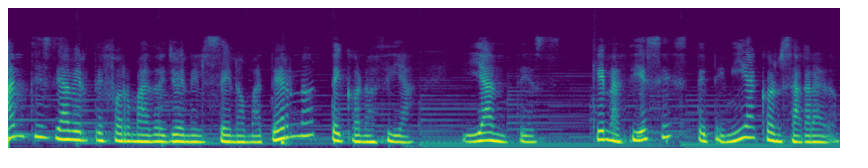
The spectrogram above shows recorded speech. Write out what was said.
Antes de haberte formado yo en el seno materno, te conocía y antes que nacieses te tenía consagrado.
